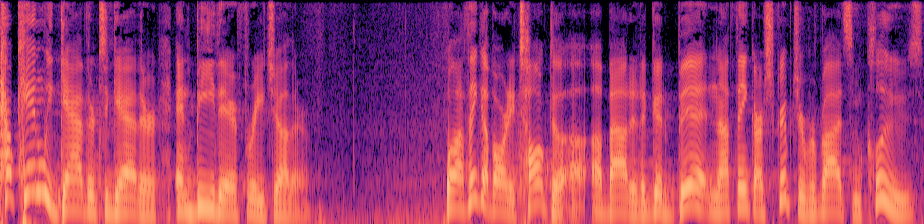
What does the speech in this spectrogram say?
How can we gather together and be there for each other? Well, I think I've already talked uh, about it a good bit, and I think our scripture provides some clues.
